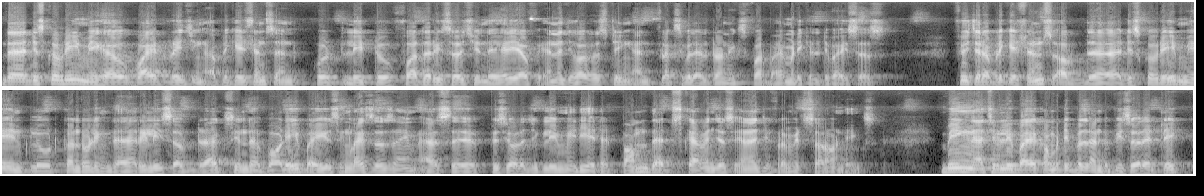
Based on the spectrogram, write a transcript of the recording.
The discovery may have wide-reaching applications and could lead to further research in the area of energy harvesting and flexible electronics for biomedical devices. Future applications of the discovery may include controlling the release of drugs in the body by using lysozyme as a physiologically mediated pump that scavenges energy from its surroundings. Being naturally biocompatible and piezoelectric,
